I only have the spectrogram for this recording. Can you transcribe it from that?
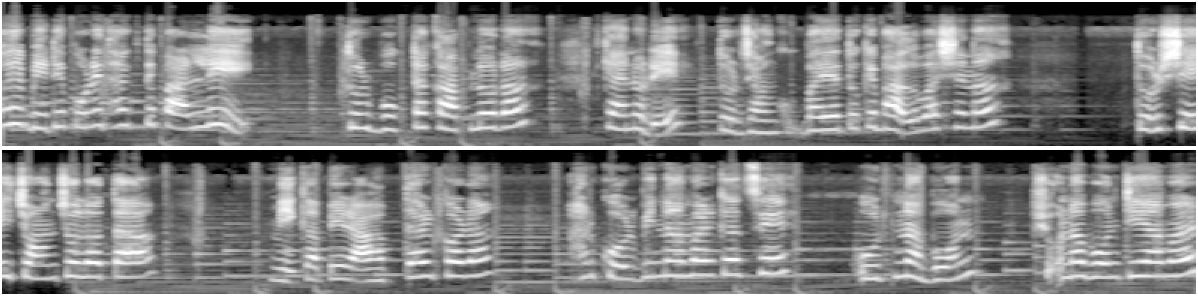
হয়ে বেডে পড়ে থাকতে পারলি? তোর বুকটা কাঁপলো না? কেন রে? তোর জাঙ্কুক ভাইয়া তোকে ভালোবাসে না? তোর সেই চঞ্চলতা, মেকআপের আবদার করা, আর করবি না আমার কাছে? উঠ না বোন, সোনা বোনটি আমার।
